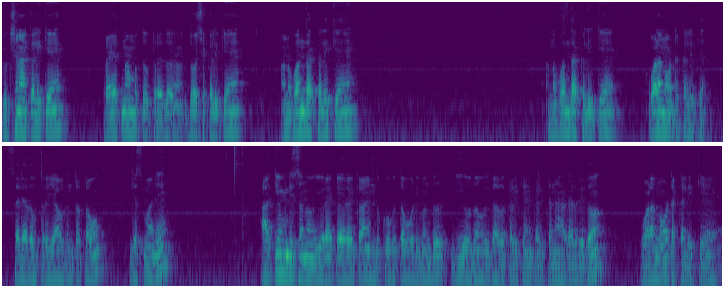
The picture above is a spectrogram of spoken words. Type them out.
ವೀಕ್ಷಣಾ ಕಲಿಕೆ, ಪ್ರಯತ್ನ ಮತ್ತು ಪ್ರದೋ, ದೋಷ ಕಲಿಕೆ, ಅನುಬಂಧ ಕಲಿಕೆ ಅನುಬಂಧ ಕಲಿಕೆ, ಒಳನೋಟ ಕಲಿಕೆ. ಸರಿಯಾದ ಉತ್ತರ ಯಾವುದಂತ ತಾವು ಗೆಸ್ ಮಾಡಿ. ಆರ್ಕಿಮಿಡಿಸನು ಯುರೇಕ ಯುರೇಕ ಎಂದು ಕೂಗುತ್ತಾ ಓಡಿ ಬಂದು ಈ ಒಂದು ಇದಾದ ಕಲಿಕೆಯನ್ನು ಕಲಿತಾನೆ. ಹಾಗಾದರೆ ಇದು ಒಳನೋಟ ಕಲಿಕೆ,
